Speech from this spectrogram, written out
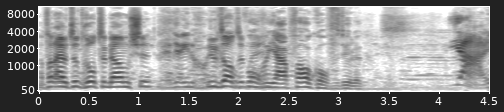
vanuit het Rotterdamse. De enige doet altijd. Jaap Valkhoff natuurlijk. Ja, in,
